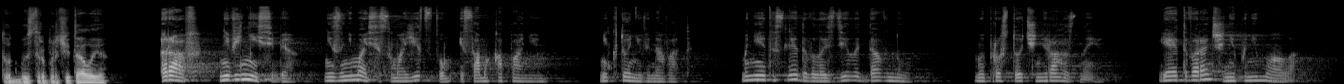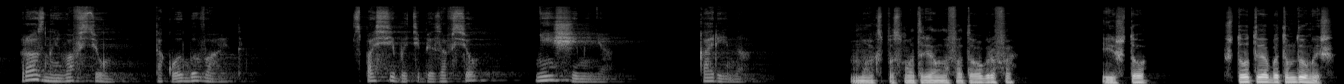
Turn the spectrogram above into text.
Тот быстро прочитал ее. «Раф, не вини себя, не занимайся самоедством и самокопанием. Никто не виноват. Мне это следовало сделать давно. Мы просто очень разные. Я этого раньше не понимала. Разные во всем. Такое бывает. Спасибо тебе за все. Не ищи меня. Карина. Макс посмотрел на фотографа. И что? Что ты об этом думаешь?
